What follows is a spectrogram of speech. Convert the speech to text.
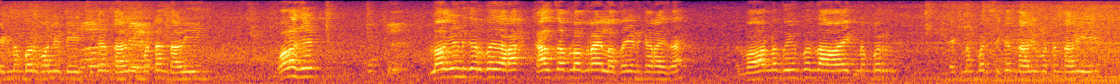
एक नंबर क्वालिटी चिकन थाळी मटन थाळी. बोला शेट ब्लॉग एंड करतो जरा. कालचा ब्लॉग राहिला होता एंड करायचा. तर भावांना तुम्ही पण जावा. एक नंबर एक नंबर चिकन थाळी मटन थाळी आहे.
